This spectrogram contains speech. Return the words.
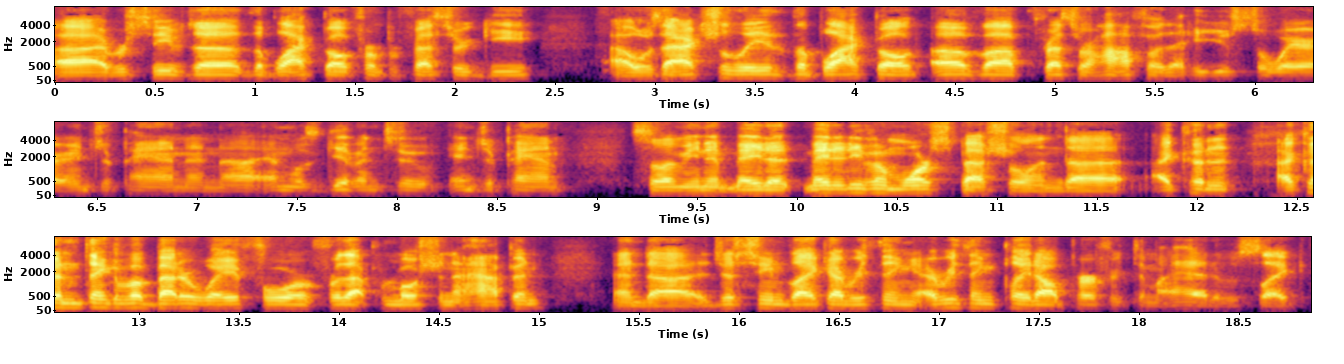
uh, I received uh, the black belt from Professor Gui. I was actually the black belt of uh, Professor Rafa that he used to wear in Japan and and was given to in Japan. So I mean, it made it made it even more special, and uh, I couldn't I couldn't think of a better way for for that promotion to happen. And uh, it just seemed like everything everything played out perfect in my head. It was like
